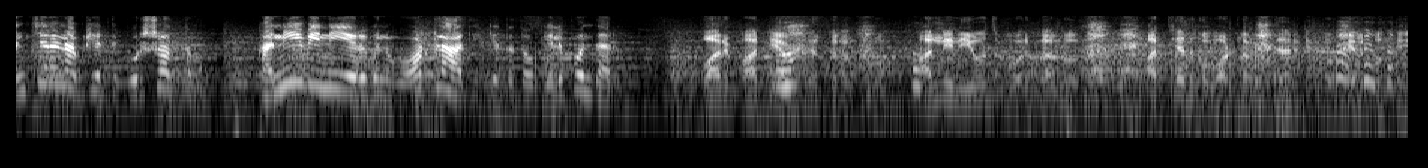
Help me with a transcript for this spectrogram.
సంచలన అభ్యర్థి పురుషోత్తం కనీ విని ఎరుగని ఓట్ల ఆధిక్యతతో గెలుపొందారు. వారి పార్టీ అభ్యర్థులందరూ అన్ని నియోజకవర్గాల్లోనూ అత్యధిక ఓట్ల మెజారిటీతో గెలుపొంది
